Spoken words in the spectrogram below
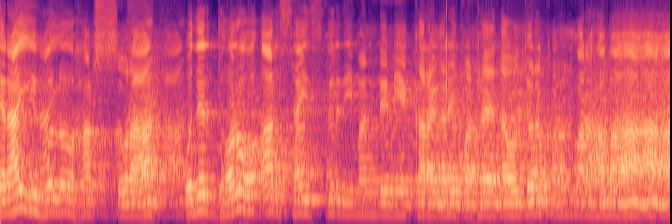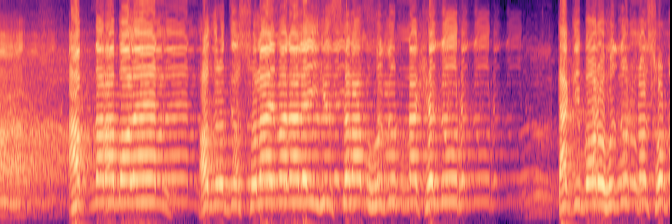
এরাই হলো হাঁসরা ওদের ধরো আর সাইজ করে রিমান্ডে নিয়ে কারাগারে পাঠায় দাও জোরকান মারহাবা। আপনারা বলেন হযরত সুলাইমান আলাইহিস সালাম হুজুর না খেজুর? তা কি বড় হুজুর না ছোট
